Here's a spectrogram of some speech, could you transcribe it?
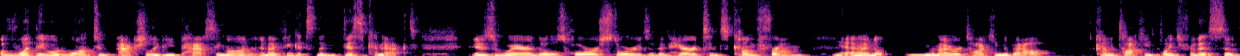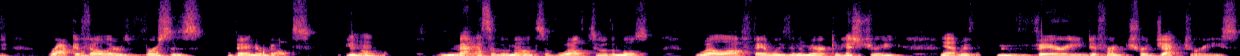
of what they would want to actually be passing on. And I think it's the mm-hmm. disconnect is where those horror stories of inheritance come from. Yeah. And I know you and I were talking about kind of talking points for this of Rockefellers versus Vanderbilts. You mm-hmm. know, massive amounts of wealth, two of the most well off families in American history yeah. with two very different trajectories.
